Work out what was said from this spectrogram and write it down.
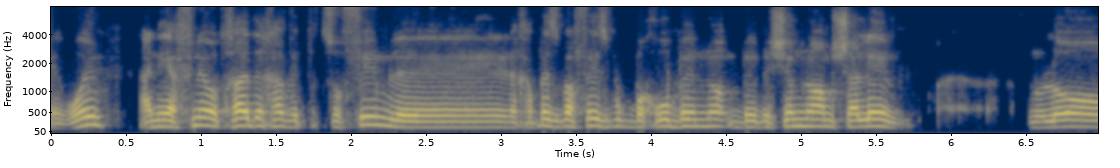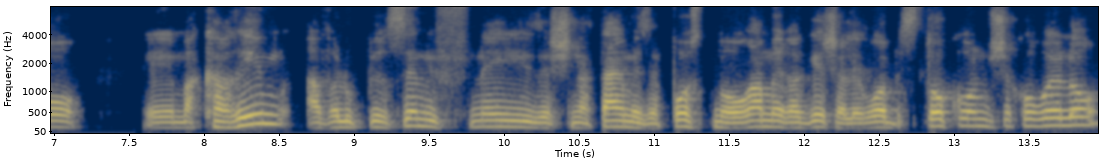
אירועים. אני אפנה אותך, דרך אגב, את הצופים לחפש בפייסבוק בחור בשם נועם שלו. אנחנו לא אה, מכרים, אבל הוא פרסם לפני איזה שנתיים איזה פוסט נורא מרגש על אירוע בסטוקהולם שקורה לו.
